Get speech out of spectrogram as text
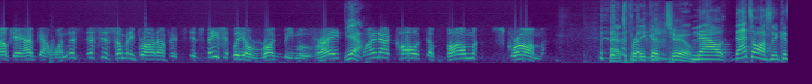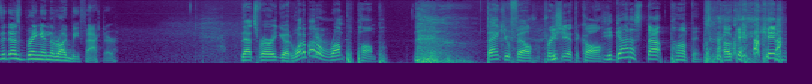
okay, I've got one. This this is somebody brought up. It's it's basically a rugby move, right? Yeah. Why not call it the bum scrum? That's pretty good too. Now, that's awesome because it does bring in the rugby factor. That's very good. What about a rump pump? Thank you, Phil. Appreciate the call. You gotta stop pumping. Okay. Can,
